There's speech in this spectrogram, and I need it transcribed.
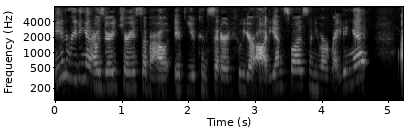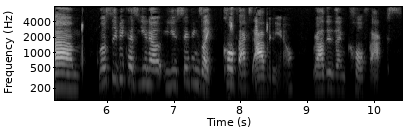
in reading it. I was very curious about if you considered who your audience was when you were writing it. Um, mostly because you know you say things like Colfax Avenue rather than Colfax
